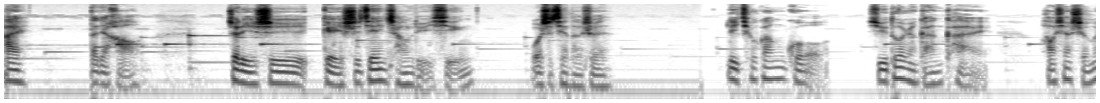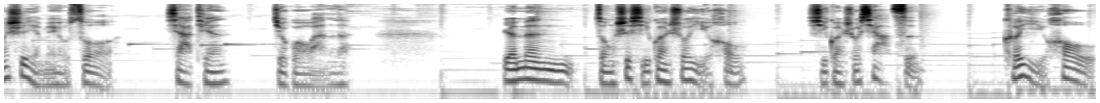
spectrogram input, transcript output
嗨，大家好，这里是给时间一场旅行，我是钱腾顺。立秋刚过，许多人感慨，好像什么事也没有做，夏天就过完了。人们总是习惯说以后，习惯说下次，可以后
